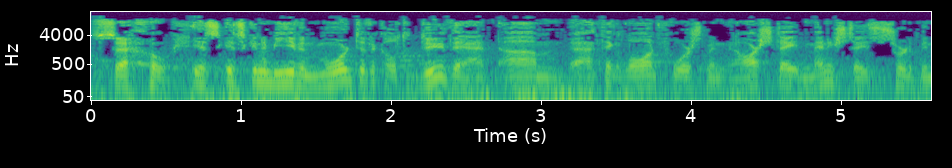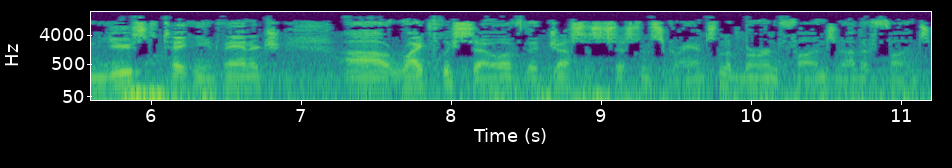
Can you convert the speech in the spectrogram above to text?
So it's, it's going to be even more difficult to do that. Um, I think law enforcement in our state and many states has sort of been used to taking advantage, uh, rightfully so, of the justice assistance grants and the Byrne funds and other funds.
